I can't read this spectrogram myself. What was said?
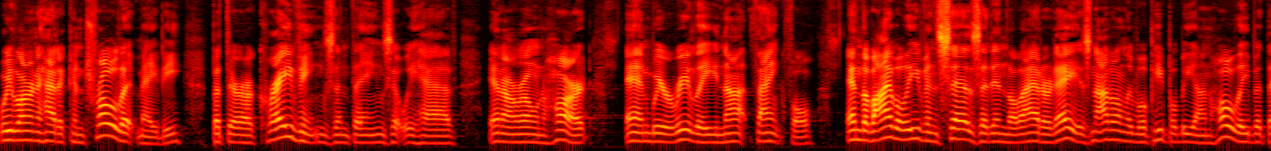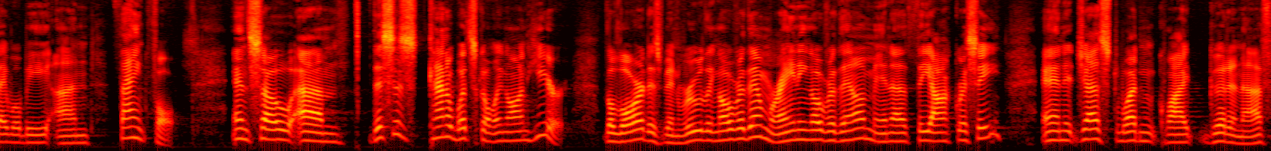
we learn how to control it, maybe, but there are cravings and things that we have in our own heart, and we're really not thankful and the Bible even says that in the latter days, not only will people be unholy, but they will be unthankful. And so um, this is kind of what's going on here. The Lord has been ruling over them, reigning over them in a theocracy and it just wasn't quite good enough.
